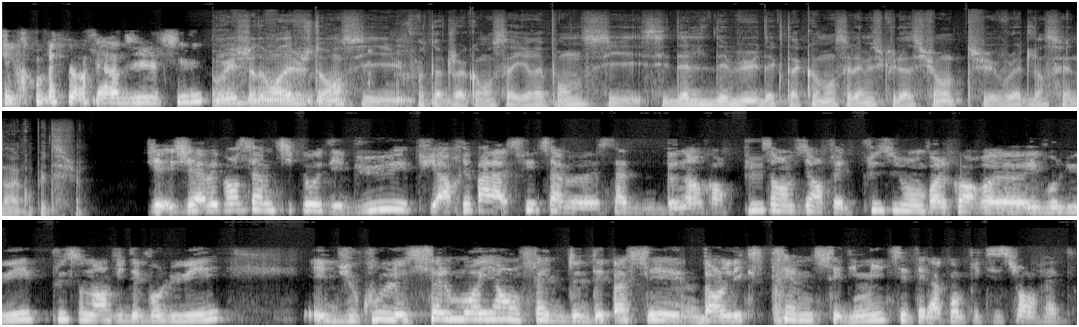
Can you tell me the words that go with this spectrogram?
J'ai complètement perdu le fil. Oui, je te demandais justement si, tu as déjà commencé à y répondre, si, si dès le début, dès que tu as commencé la musculation, tu voulais te lancer dans la compétition. J'y avais pensé un petit peu au début, et puis après, par la suite, ça me ça donne encore plus envie, en fait. Plus on voit le corps euh, évoluer, plus on a envie d'évoluer. Et du coup, le seul moyen en fait de dépasser dans l'extrême ses limites, c'était la compétition en fait.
